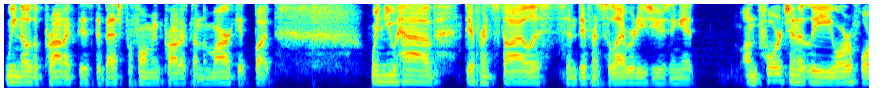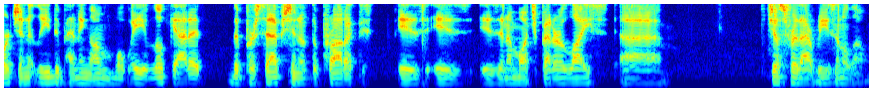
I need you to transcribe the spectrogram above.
we know the product is the best performing product on the market, but when you have different stylists and different celebrities using it, unfortunately or fortunately, depending on what way you look at it, the perception of the product is is is in a much better light uh, just for that reason alone.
